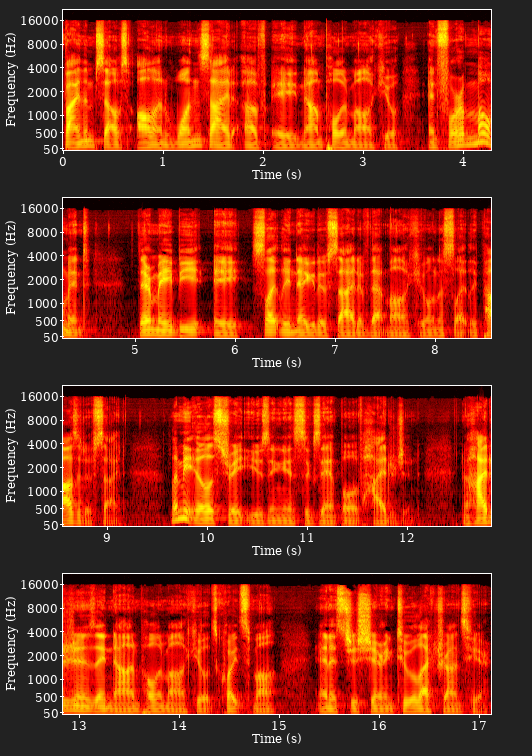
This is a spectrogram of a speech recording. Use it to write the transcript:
find themselves all on one side of a nonpolar molecule, and for a moment, there may be a slightly negative side of that molecule and a slightly positive side. Let me illustrate using this example of hydrogen. Now, hydrogen is a nonpolar molecule, it's quite small, and it's just sharing two electrons here.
